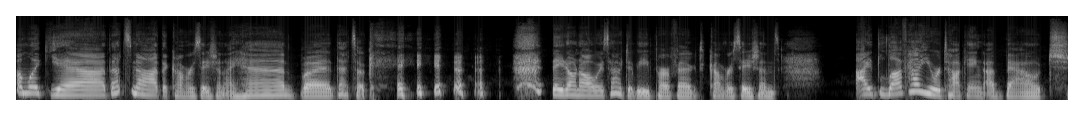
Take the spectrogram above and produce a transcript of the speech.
I'm like, yeah, that's not the conversation I had, but that's okay. they don't always have to be perfect conversations. I love how you were talking about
